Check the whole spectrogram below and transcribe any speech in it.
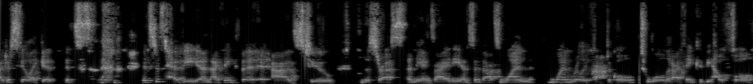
I just feel like it, it's, it's just heavy. And I think that it adds to the stress and the anxiety. And so that's one, one really practical tool that I think could be helpful.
